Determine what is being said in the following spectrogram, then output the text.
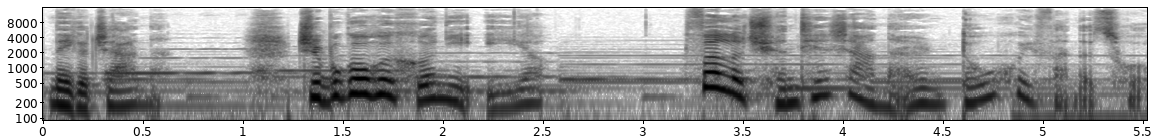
那个渣男，只不过会和你一样，犯了全天下男人都会犯的错误。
